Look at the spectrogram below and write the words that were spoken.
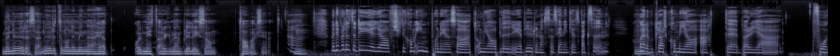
Men nu är det så här, nu är det inte någon i min närhet och mitt argument blir liksom, ta vaccinet. Ja. Mm. Men det var lite det jag försökte komma in på när jag sa att om jag blir erbjuden AstraZenecas vaccin, Mm. självklart kommer jag att eh, börja få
